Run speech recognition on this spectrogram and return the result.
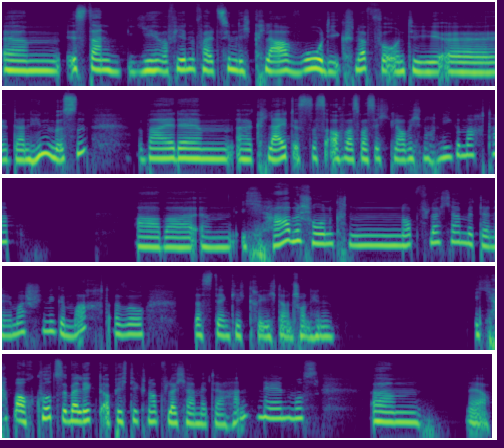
Ähm, ist dann je, auf jeden Fall ziemlich klar, wo die Knöpfe und die äh, dann hin müssen. Bei dem äh, Kleid ist es auch was, was ich, glaube ich, noch nie gemacht habe. Aber ähm, ich habe schon Knopflöcher mit der Nähmaschine gemacht. Also das denke ich, kriege ich dann schon hin. Ich habe auch kurz überlegt, ob ich die Knopflöcher mit der Hand nähen muss. Ähm, naja,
